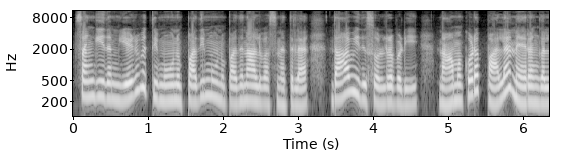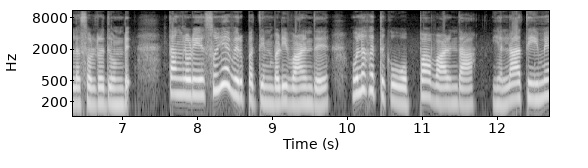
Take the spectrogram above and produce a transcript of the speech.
சங்கீதம் எழுபத்தி மூணு பதிமூணு பதினாலு வசனத்தில் தாவிது சொல்கிறபடி நாம் கூட பல நேரங்களில் சொல்கிறது உண்டு. தங்களுடைய சுய விருப்பத்தின்படி வாழ்ந்து உலகத்துக்கு ஒப்பா வாழ்ந்தா எல்லாத்தையுமே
